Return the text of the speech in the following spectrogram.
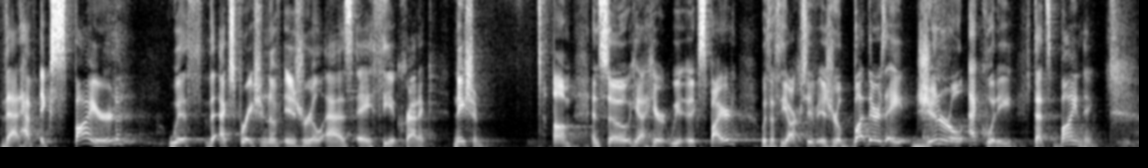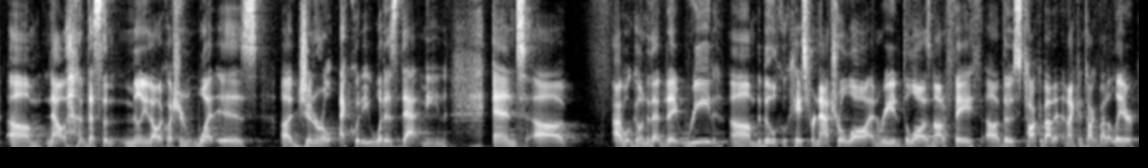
that have expired with the expiration of Israel as a theocratic nation. Um, and so, yeah, here we expired with the theocracy of Israel, but there's a general equity that's binding. Um, now, that's the million dollar question. What is uh, general equity? What does that mean? And uh, I won't go into that today. Read um, the biblical case for natural law and read the law is not of faith. Uh, those talk about it, and I can talk about it later.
